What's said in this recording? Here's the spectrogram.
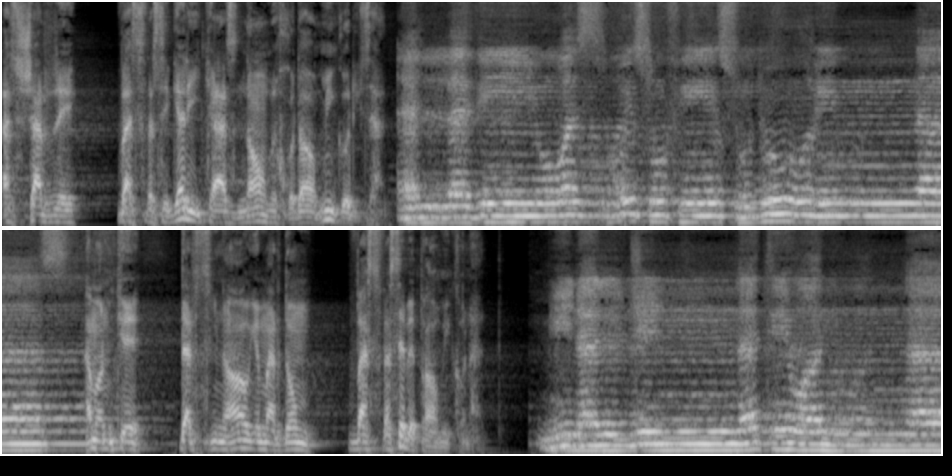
از شر وسوسگری که از نام خدا میگریزد. الذي يوسوس في صدور الناس. همان که در سینه های مردم وسوسه به پا می کند من الجنة والناس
